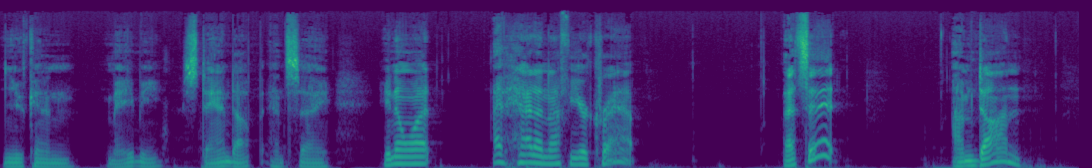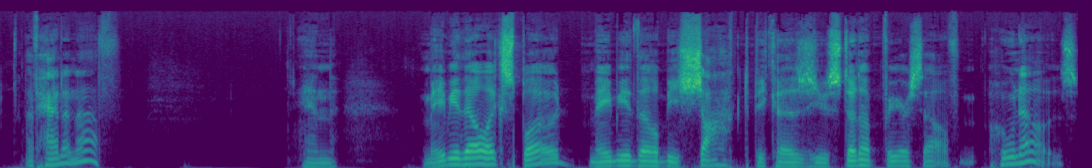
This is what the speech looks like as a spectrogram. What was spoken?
you can maybe stand up and say, you know what? I've had enough of your crap. That's it. I'm done. I've had enough. And Maybe they'll explode. Maybe they'll be shocked because you stood up for yourself. Who knows?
